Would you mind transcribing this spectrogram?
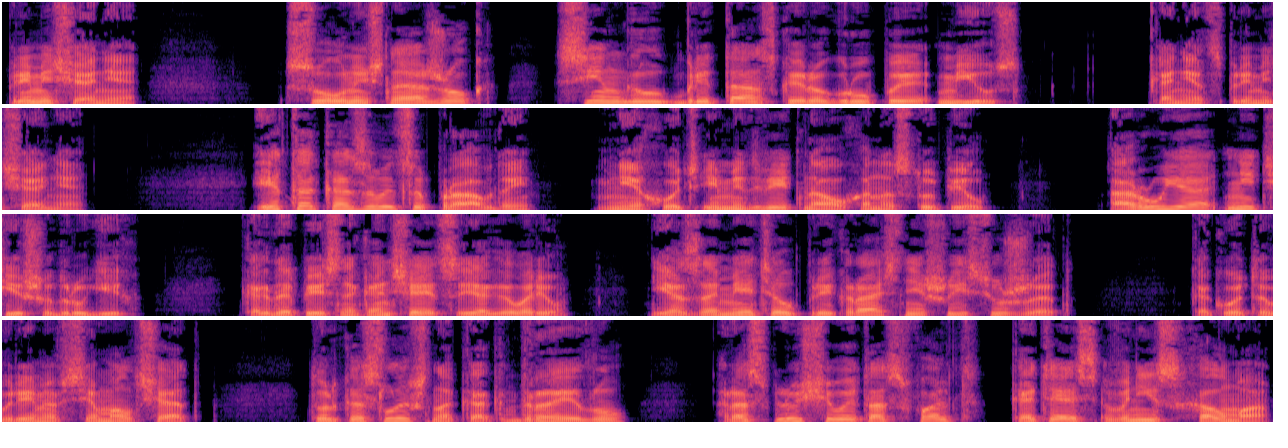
Примечание. «Солнечный ожог» — сингл британской рок-группы Muse. Конец примечания. Это оказывается правдой. Мне хоть и медведь на ухо наступил. Ору я не тише других. Когда песня кончается, я говорю, я заметил прекраснейший сюжет. Какое-то время все молчат. Только слышно, как Дрейдл расплющивает асфальт, катясь вниз холма.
